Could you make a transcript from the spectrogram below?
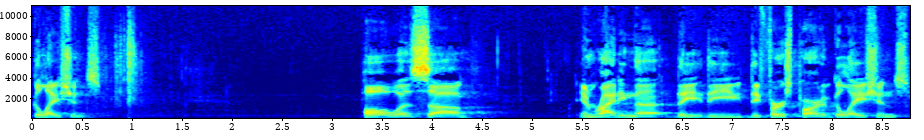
Galatians. Paul was, uh, in writing the, the, the, the first part of Galatians,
